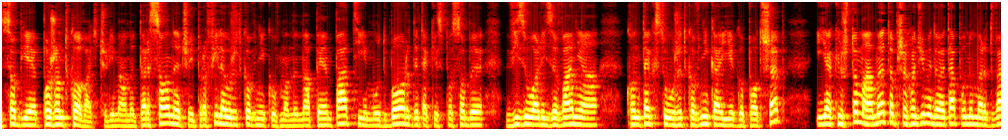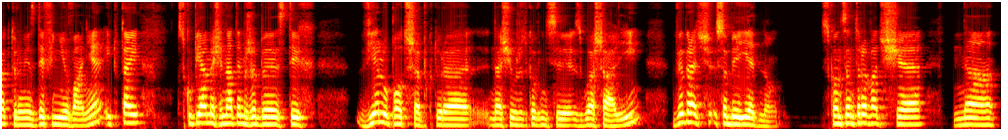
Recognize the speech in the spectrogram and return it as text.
sobie porządkować, czyli mamy persony, czyli profile użytkowników, mamy mapy empatii, moodboardy, takie sposoby wizualizowania kontekstu użytkownika i jego potrzeb. I jak już to mamy, to przechodzimy do etapu numer dwa, którym jest definiowanie, i tutaj skupiamy się na tym, żeby z tych wielu potrzeb, które nasi użytkownicy zgłaszali, wybrać sobie jedną, skoncentrować się na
